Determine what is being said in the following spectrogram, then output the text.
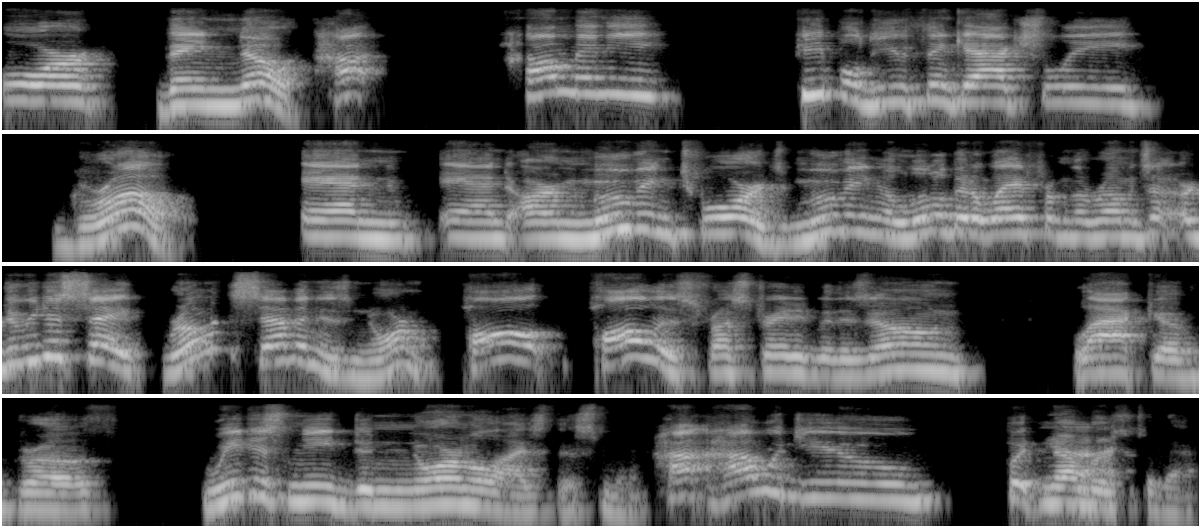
or they know it. How how many people do you think actually grow and and are moving towards moving a little bit away from the romans? Or do we just say romans 7 is normal? Paul paul is frustrated with his own lack of growth we just need to normalize this more how, how would you put numbers yeah. to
